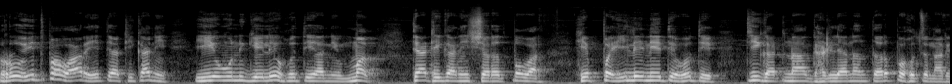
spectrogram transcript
रोहित पवार हे त्या ठिकाणी येऊन गेले होते आणि मग त्या ठिकाणी शरद पवार हे पहिले नेते होते ती घटना घडल्यानंतर पोहोचणारे.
